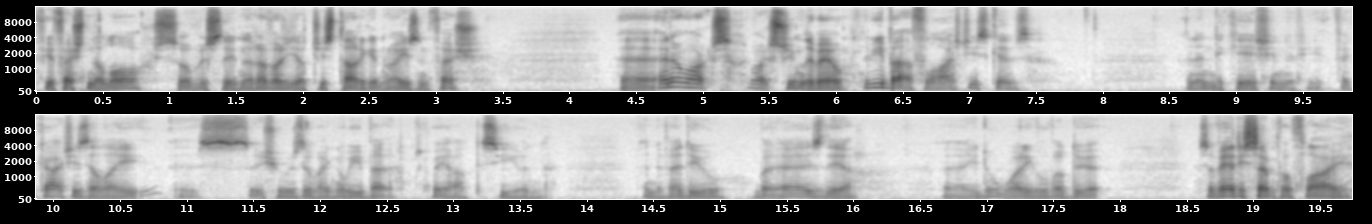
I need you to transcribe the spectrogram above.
If you're fishing the lochs, obviously in the river, you're just targeting rising fish. Uh, and it works, works extremely well. The wee bit of flash just gives an indication. If, you, if it catches the light, it shows the wing a wee bit. It's quite hard to see in the, in the video, but it is there. Uh, you don't worry overdo it. It's a very simple fly,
